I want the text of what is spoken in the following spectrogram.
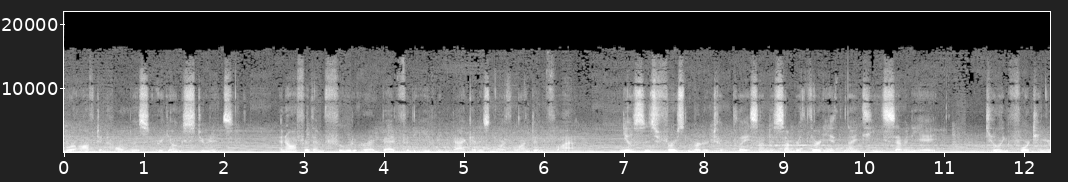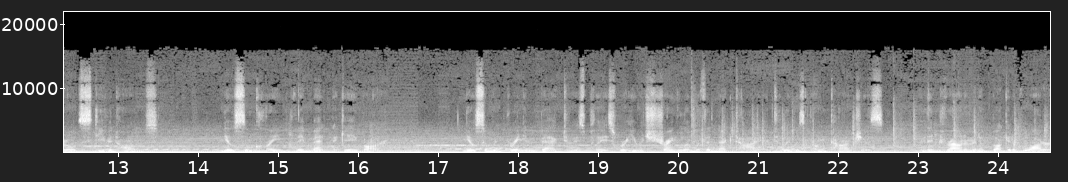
who were often homeless or young students, and offer them food or a bed for the evening back at his North London flat. Nilsen's first murder took place on December 30th, 1978, killing 14 year old Stephen Holmes. Nilsen claimed they met in a gay bar Nilsen would bring him back to his place where he would strangle him with a necktie until he was unconscious, and then drown him in a bucket of water.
